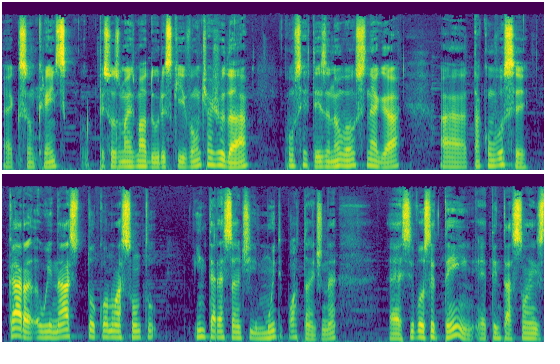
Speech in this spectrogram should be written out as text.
eh, que são crentes, pessoas mais maduras que vão te ajudar, com certeza não vão se negar a estar com você. Cara, o Inácio tocou num assunto interessante e muito importante, né? É, se você tem é, tentações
